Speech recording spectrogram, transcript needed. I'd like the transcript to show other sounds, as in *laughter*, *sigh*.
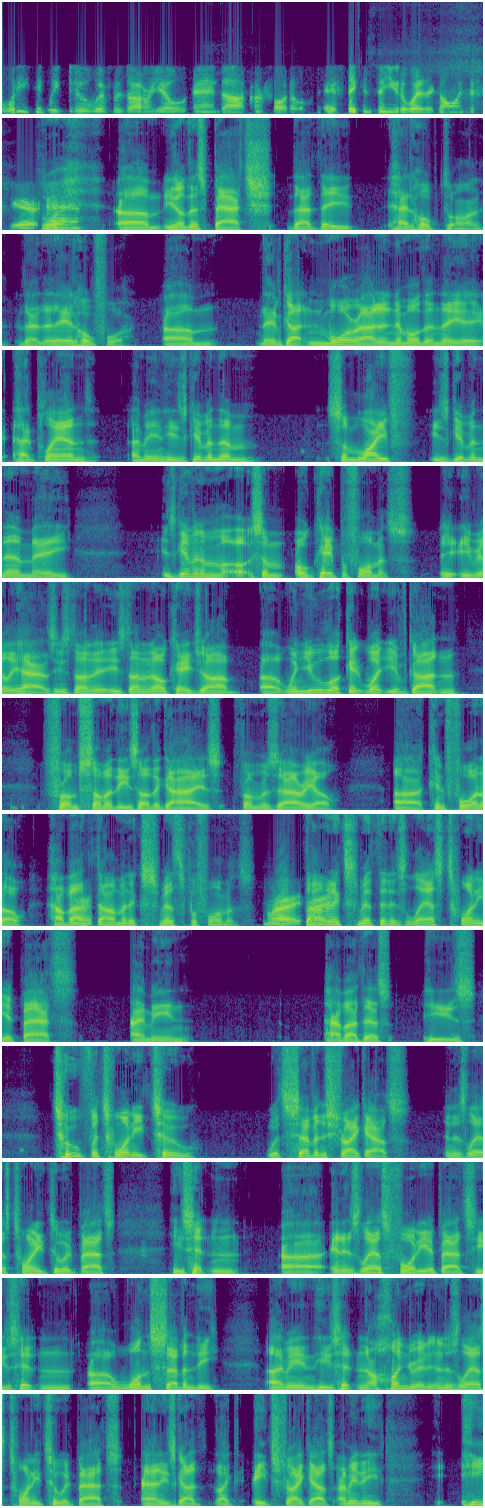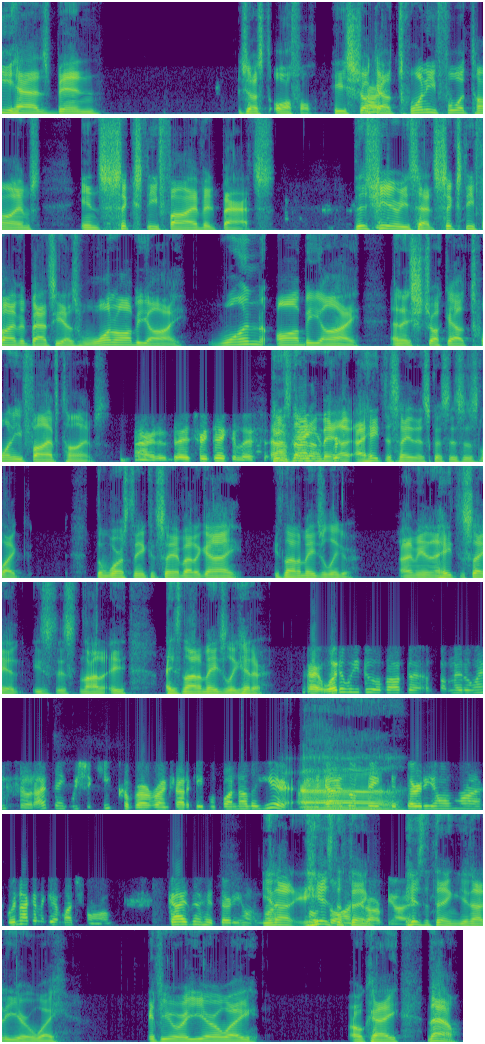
what do you think we do with Rosario and uh, Conforto if they continue the way they're going this year? And, um, you know, this batch that they had hoped on, that they had hoped for, um, they've gotten more out of Nimmo than they had planned. I mean, he's given them some life. He's given them a. He's given them uh, some okay performance. He, he really has. He's done. He's done an okay job. Uh, when you look at what you've gotten from some of these other guys, from Rosario, uh, Conforto. How about right. Dominic Smith's performance? Right. Dominic right. Smith in his last 20 at bats. I mean, how about this? He's two for 22 with seven strikeouts in his last 22 at bats. He's hitting, uh, in his last 40 at bats, he's hitting uh, 170. I mean, he's hitting 100 in his last 22 at bats and he's got like eight strikeouts. I mean, he he has been just awful. He struck right. out 24 times in 65 at bats. This year, he's had 65 at bats. He has one RBI, one RBI, and he struck out 25 times. All right, it's, it's ridiculous. He's um, not. A, I, I hate to say this because this is like the worst thing you could say about a guy. He's not a major leaguer. I mean, I hate to say it. He's just not. He, he's not a major league hitter. All right, what do we do about the about middle infield? I think we should keep Cabrera and try to keep him for another year. I mean, the guy's gonna take the ah. thirty home run. We're not gonna get much from him. Guy's gonna hit thirty home You're runs. not. Here's the thing. Here's the thing. You're not a year away. If you were a year away, okay. Now,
